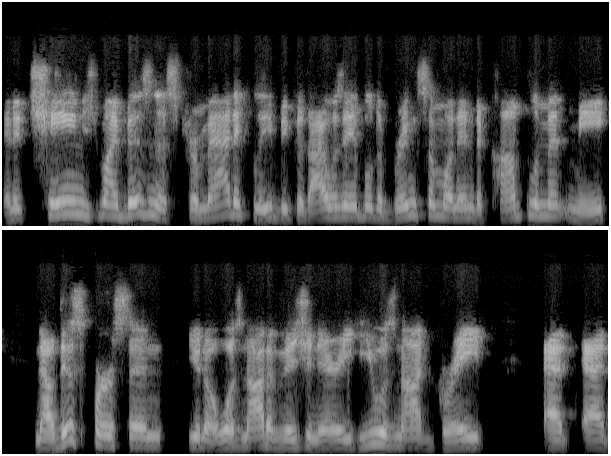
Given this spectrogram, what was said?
And it changed my business dramatically because I was able to bring someone in to complement me. Now, this person, you know, was not a visionary. He was not great at at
